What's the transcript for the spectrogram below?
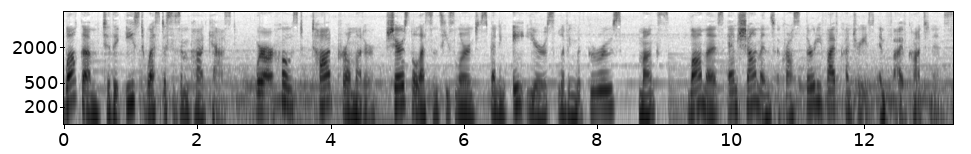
Welcome to the East Westicism podcast, where our host, Todd Perelmuter, shares the lessons he's learned spending eight years living with gurus, monks, lamas, and shamans across 35 countries and five continents.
